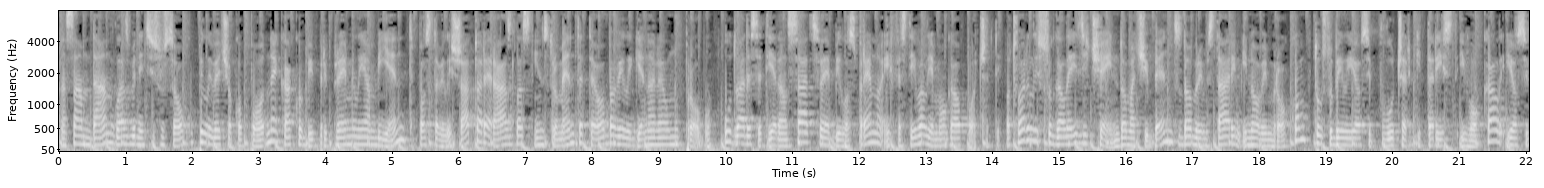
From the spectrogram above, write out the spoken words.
Na sam dan glazbenici su se okupili već oko podne kako bi pripremili ambijent, postavili šatore, razglas, instrumente te obavili generalnu probu. U 21 sat sve je bilo spremno i festival je mogao početi. Otvorili su ga Lazy Chain, domaći band s dobrim starim i novim rokom. Tu su bili Josip Vučer, gitarist i vokal, Josip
